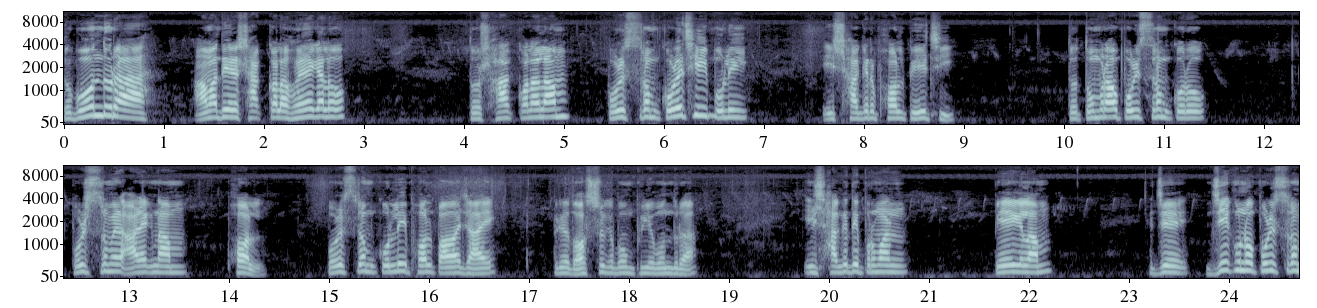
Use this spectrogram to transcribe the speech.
তো বন্ধুরা, আমাদের শাক কলা হয়ে গেল। তো শাক কলালাম পরিশ্রম করেছি বলেই এই শাকের ফল পেয়েছি। তো তোমরাও পরিশ্রম করো। পরিশ্রমের আরেক নাম, ফল। পরিশ্রম করলেই ফল পাওয়া যায়, প্রিয় দর্শক এবং প্রিয় বন্ধুরা। এই শাকেতে প্রমাণ পেয়ে গেলাম যে যে কোনো পরিশ্রম,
